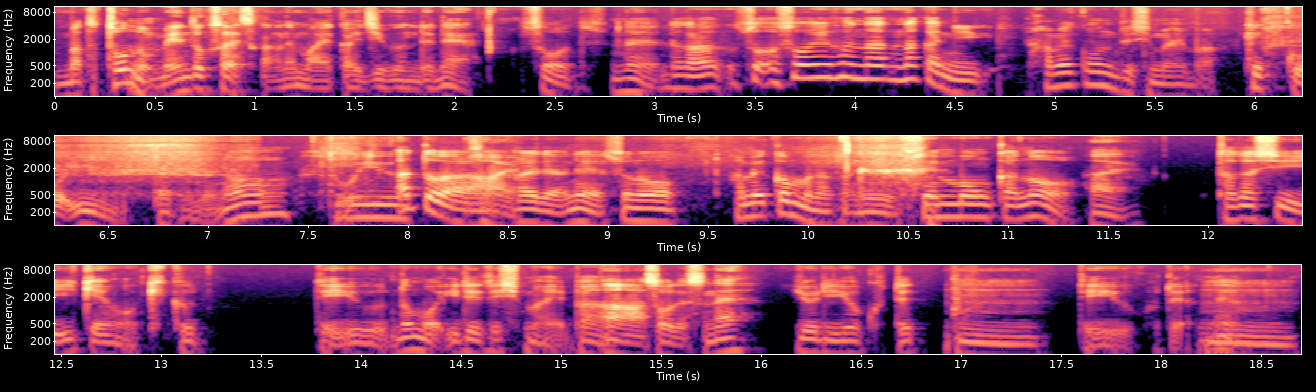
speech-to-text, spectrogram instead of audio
また取るの面倒くさいですからね毎回自分でね。そうですね。だからそそういうふうな中にはめ込んでしまえば結構いいんだけどな。というあとははい。あれだよね、そのはめ込む中に 専門家のはい正しい意見を聞くっていうのも入れてしまえばああそうですね。よりよくてっうんていうことやね。うん。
